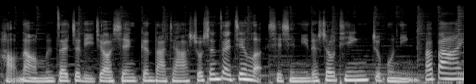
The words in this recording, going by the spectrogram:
好，那我们在这里就要先跟大家说声再见了，谢谢您的收听，祝福您，拜拜。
